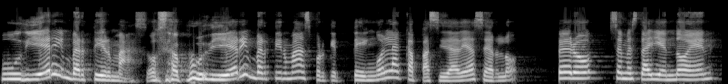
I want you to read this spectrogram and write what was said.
pudiera invertir más, o sea, pudiera invertir más porque tengo la capacidad de hacerlo, pero se me está yendo en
